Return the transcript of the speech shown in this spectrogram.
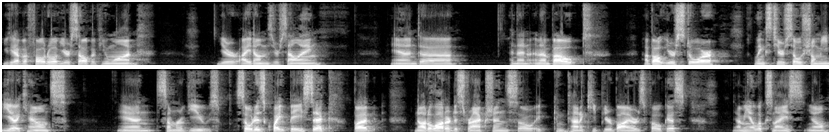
You could have a photo of yourself if you want, your items you're selling, and uh, and then an about about your store links to your social media accounts, and some reviews. So it is quite basic, but not a lot of distractions. So it can kind of keep your buyers focused. I mean, it looks nice, you know,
